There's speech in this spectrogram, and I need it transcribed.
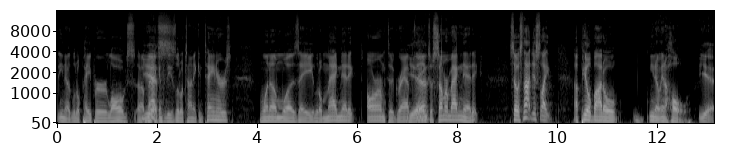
you know, little paper logs uh, back into these little tiny containers. One of them was a little magnetic arm to grab Yeah. things. So some are magnetic. So it's not just like a pill bottle, you know, in a hole. Yeah.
